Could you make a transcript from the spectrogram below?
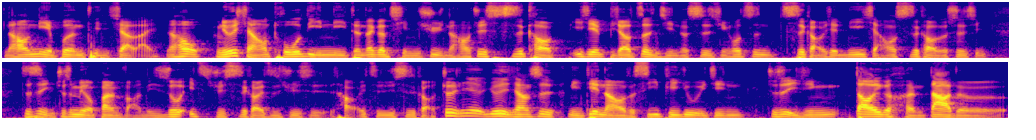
然后你也不能停下来，然后你会想要脱离你的那个情绪，然后去思考一些比较正经的事情，或是思考一些你想要思考的事情。这是你就是没有办法，你是说一直去思考，一直去思考，一直去思考，就有点像是你电脑的 CPU 已经就是已经到一个很大的。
